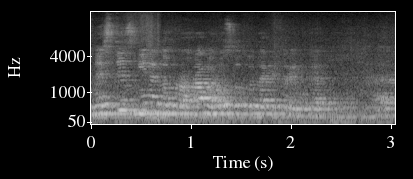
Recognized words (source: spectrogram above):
Внести зміни до програми розвитку та підтримки е,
